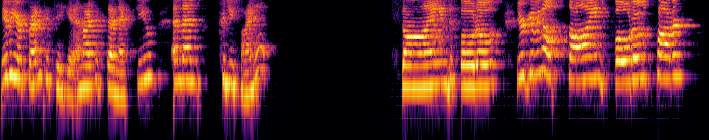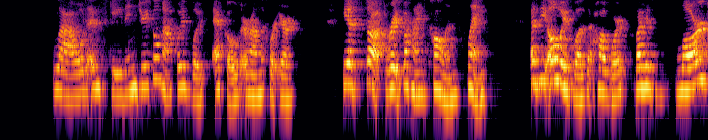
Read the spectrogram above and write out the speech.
Maybe your friend could take it and I could stand next to you, and then could you sign it? Signed photos? You're giving out signed photos, Potter? Loud and scathing, Draco Malfoy's voice echoed around the courtyard. He had stopped right behind Colin, flanked, as he always was at Hogwarts, by his large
